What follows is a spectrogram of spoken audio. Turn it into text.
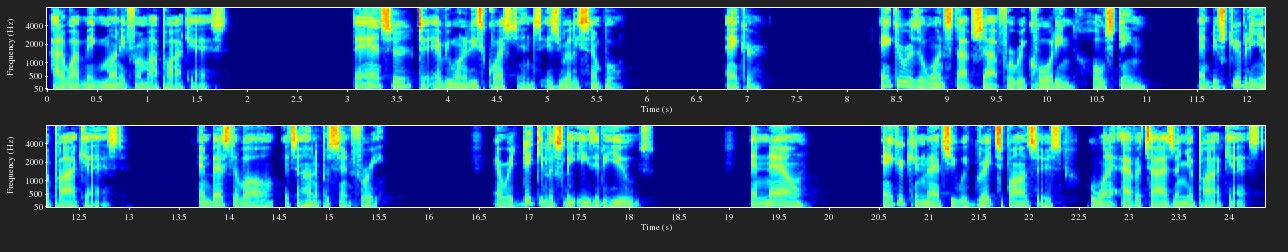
How do I make money from my podcast? The answer to every one of these questions is really simple Anchor. Anchor is a one stop shop for recording, hosting, and distributing your podcast. And best of all, it's 100% free and ridiculously easy to use. And now, Anchor can match you with great sponsors who want to advertise on your podcast.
